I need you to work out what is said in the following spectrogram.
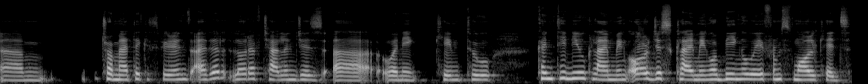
um, traumatic experience. I had a lot of challenges uh, when it came to continue climbing or just climbing or being away from small kids,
